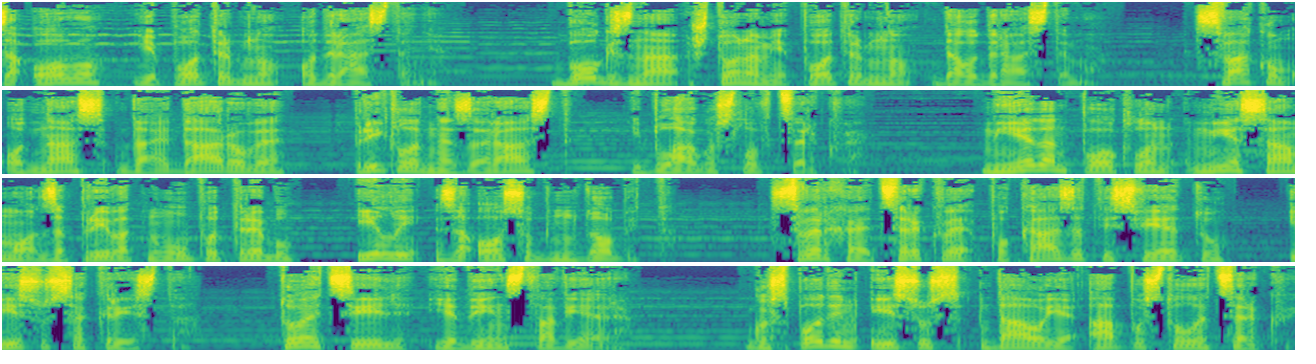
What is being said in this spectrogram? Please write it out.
Za ovo je potrebno odrastanje. Bog zna što nam je potrebno da odrastemo. Svakom od nas daje darove, prikladne za rast i blagoslov crkve. Nijedan poklon nije samo za privatnu upotrebu ili za osobnu dobit. Svrha je crkve pokazati svijetu Isusa Krista. To je cilj jedinstva vjere. Gospodin Isus dao je apostole crkvi.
